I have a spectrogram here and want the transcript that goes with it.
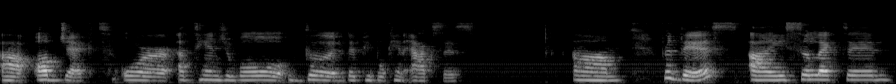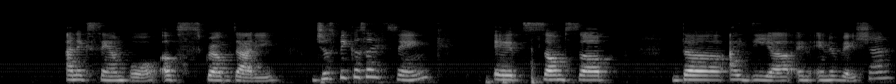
uh, object or a tangible good that people can access. Um, for this, I selected an example of Scrub Daddy just because I think it sums up the idea in innovation.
